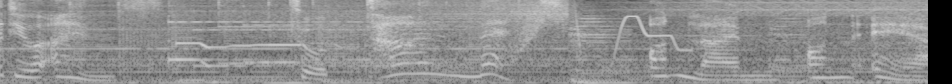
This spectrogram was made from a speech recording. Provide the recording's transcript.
Radio 1. Total nett. Online on air.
